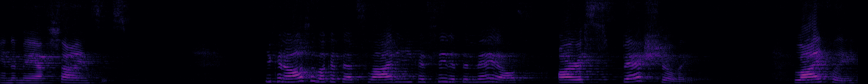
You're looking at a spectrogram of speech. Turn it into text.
in the math sciences. You can also look at that slide and you can see that the males are especially likely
